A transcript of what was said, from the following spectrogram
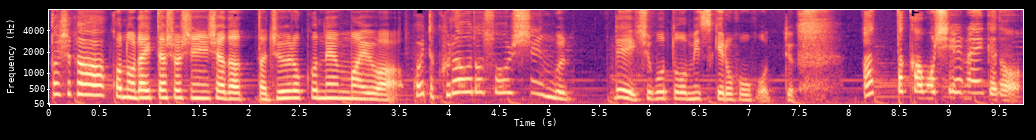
私がこのライター初心者だった16年前はこういったクラウドソーシングで仕事を見つける方法っていうあったかもしれないけど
